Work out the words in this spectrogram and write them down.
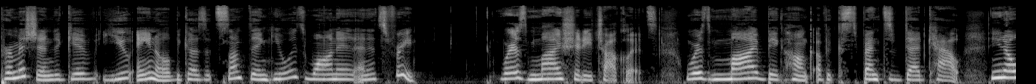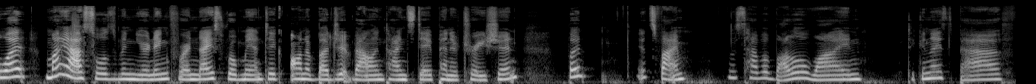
permission to give you anal because it's something he always wanted and it's free. Where's my shitty chocolates? Where's my big hunk of expensive dead cow? You know what? My asshole's been yearning for a nice romantic on a budget Valentine's Day penetration, but it's fine. Let's have a bottle of wine, take a nice bath,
